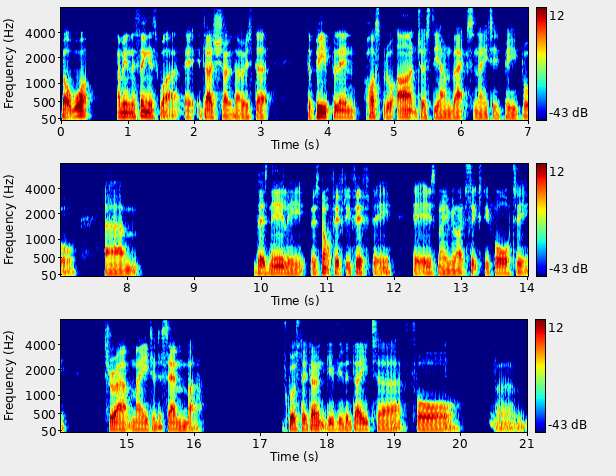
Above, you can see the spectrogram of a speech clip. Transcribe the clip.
But what I mean, the thing is, what it does show though is that the people in hospital aren't just the unvaccinated people. Um, there's nearly, it's not 50 50, it is maybe like 60 40 throughout May to December. Of course, they don't give you the data for, um,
